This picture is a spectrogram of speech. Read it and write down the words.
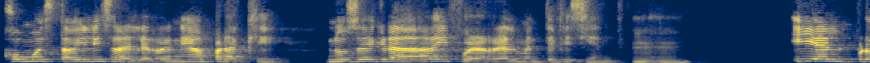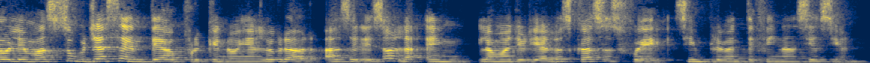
cómo estabilizar el RNA para que no se degradara y fuera realmente eficiente. Y el problema subyacente a por qué no habían logrado hacer eso, en la mayoría de los casos fue simplemente financiación.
